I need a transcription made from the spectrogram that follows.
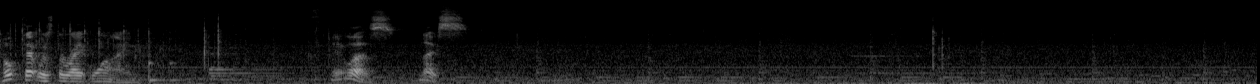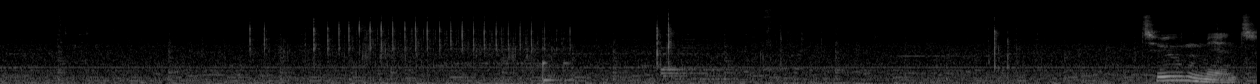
hope that was the right wine. It was. Nice. Two mint,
